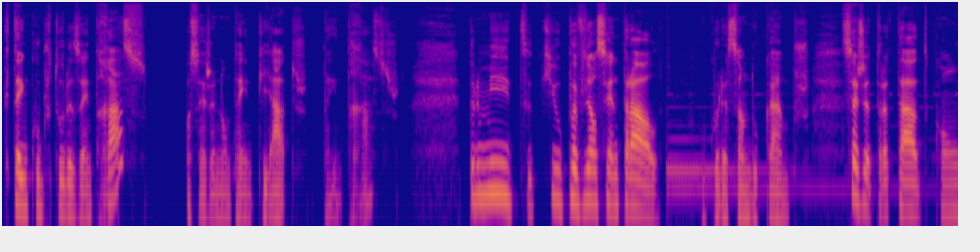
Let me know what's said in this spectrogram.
que têm coberturas em terraço, ou seja, não têm telhados, têm terraços, permite que o pavilhão central o coração do campus, seja tratado com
